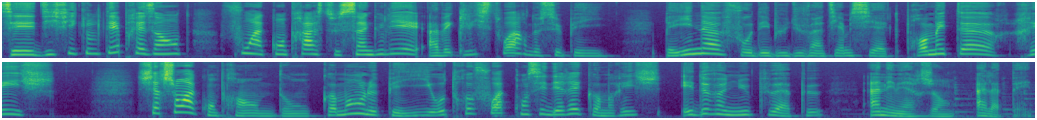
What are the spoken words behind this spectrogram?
Ces difficultés présentes font un contraste singulier avec l'histoire de ce pays. Pays neuf au début du XXe siècle, prometteur, riche. Cherchons à comprendre donc comment le pays, autrefois considéré comme riche, est devenu peu à peu un émergent à la peine.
